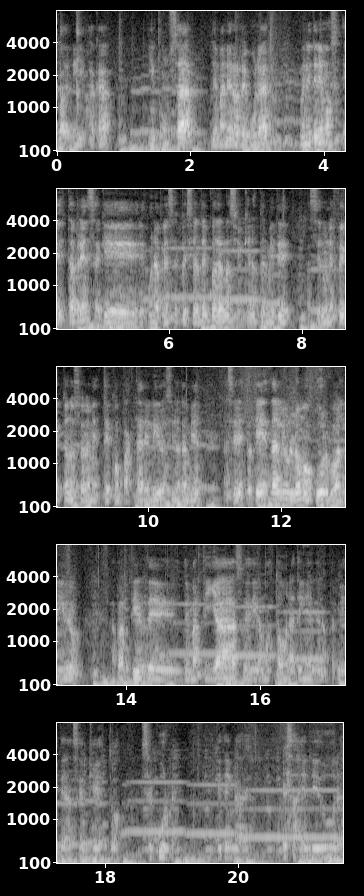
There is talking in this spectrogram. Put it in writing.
cuadernillos acá y punzar de manera regular bueno, y tenemos esta prensa que es una prensa especial de encuadernación que nos permite hacer un efecto, no solamente compactar el libro, sino también hacer esto que es darle un lomo curvo al libro a partir de, de martillazo y digamos toda una técnica que nos permite hacer que esto se curve y que tenga esas hendiduras,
